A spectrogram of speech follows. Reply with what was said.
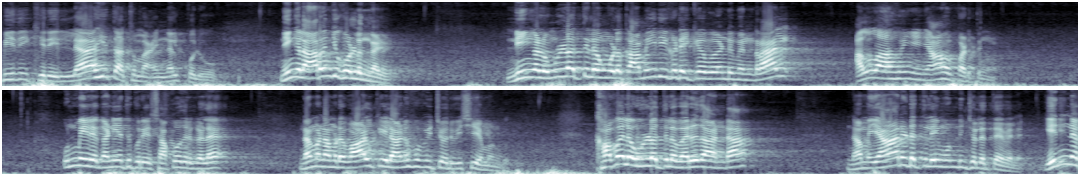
பிதிக்கிரில்லாஹி தத்துமைனல் குழு நீங்கள் அறிஞ்சு கொள்ளுங்கள் நீங்கள் உள்ளத்தில் உங்களுக்கு அமைதி கிடைக்க வேண்டும் என்றால் அல்லாஹுவை ஞாபகப்படுத்துங்க. உண்மையில கண்ணியத்துக்குரிய சகோதரர்களை நம்ம நம்முடைய வாழ்க்கையில் அனுபவித்த ஒரு விஷயம் உண்டு. கவலை உள்ளத்தில் வருதாண்டா? நம்ம யாரிடத்துலையும் உண்டுன்னு சொல்ல தேவையில்லை. என்ன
